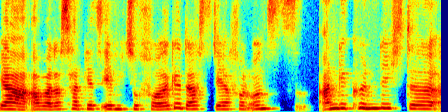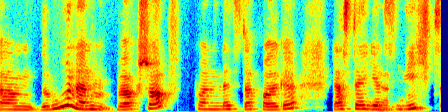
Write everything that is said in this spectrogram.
ja, aber das hat jetzt eben zur Folge, dass der von uns angekündigte ähm, Runen-Workshop von letzter Folge, dass der jetzt ja. nicht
